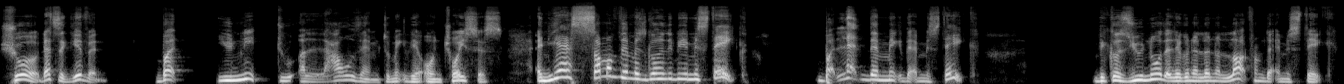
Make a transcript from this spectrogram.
Sure that's a given. But you need to allow them to make their own choices and yes some of them is going to be a mistake but let them make that mistake because you know that they're going to learn a lot from that mistake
